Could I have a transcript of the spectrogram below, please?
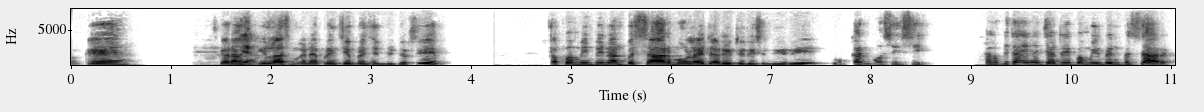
Oke, sekarang ya. sekilas mengenai prinsip-prinsip leadership. Kepemimpinan besar mulai dari diri sendiri, bukan posisi. Kalau kita ingin jadi pemimpin besar,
